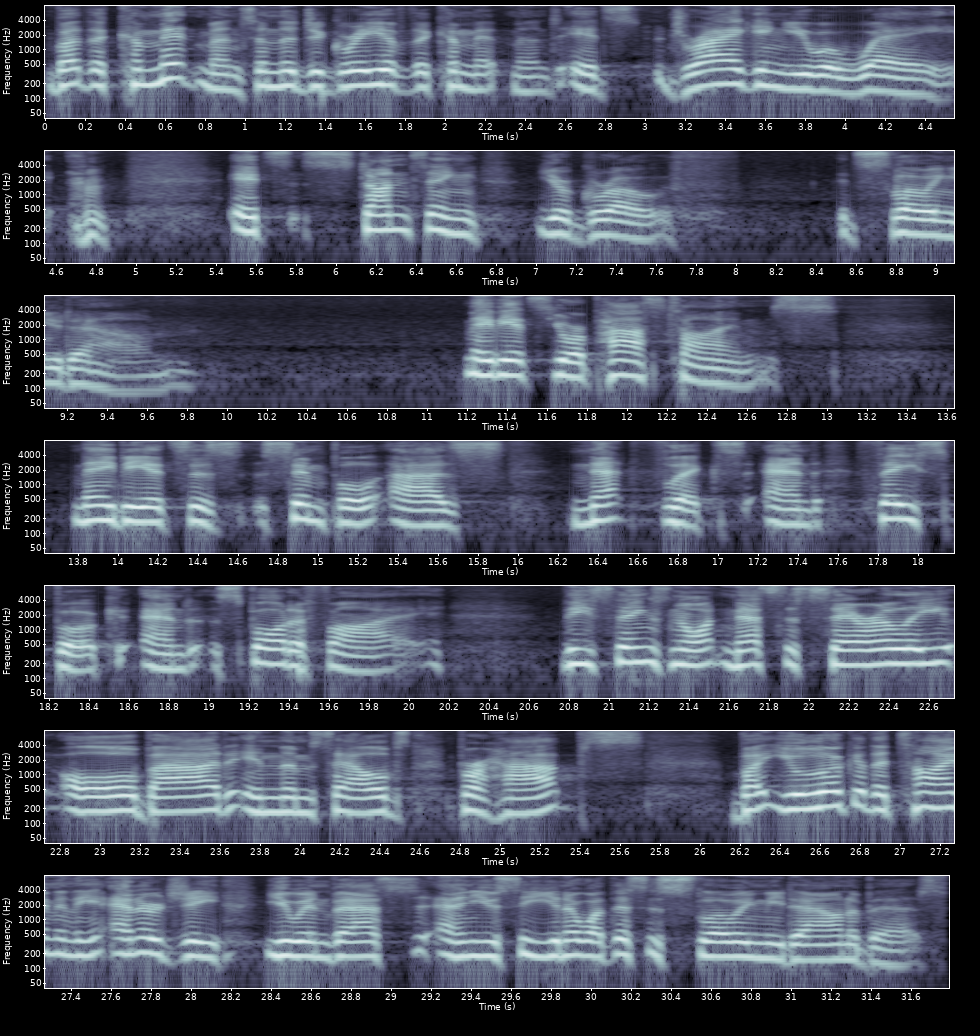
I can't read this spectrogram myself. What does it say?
But the commitment and the degree of the commitment, it's dragging you away. it's stunting your growth. It's slowing you down. Maybe it's your pastimes. Maybe it's as simple as Netflix and Facebook and Spotify. These things not necessarily all bad in themselves, perhaps, but you look at the time and the energy you invest and you see, you know what, this is slowing me down a bit.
